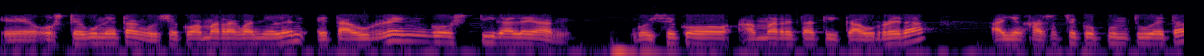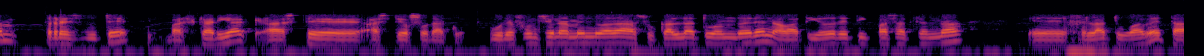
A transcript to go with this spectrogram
e, ostegunetan goizeko amarrak baino lehen, eta urren goztiralean goizeko amarretatik aurrera, haien jasotzeko puntuetan pres dute baskariak aste, aste osorako. Gure funtzionamendua da sukaldatu ondoren abatidoretik pasatzen da e, gelatu gabe eta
